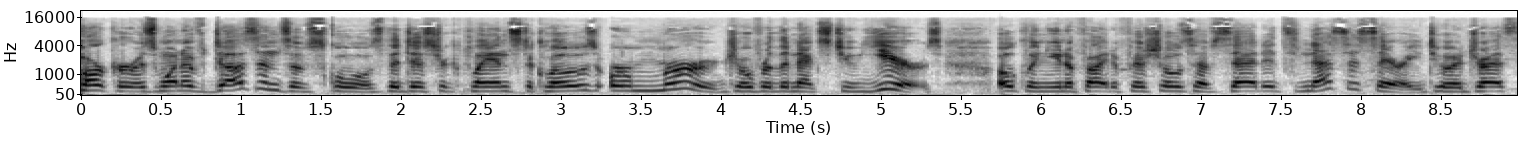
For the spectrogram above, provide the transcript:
Parker is one of dozens of schools the district plans to close or merge over the next two years. Oakland Unified officials have said it's necessary to address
